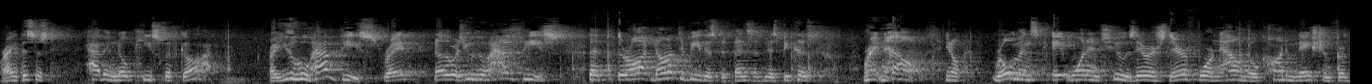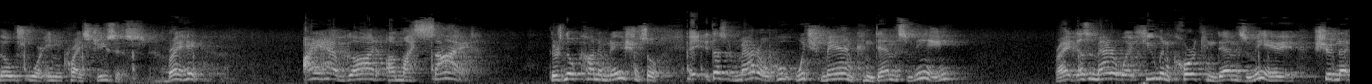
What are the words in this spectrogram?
Right? This is having no peace with God. Right? You who have peace, right? In other words, you who have peace, that there ought not to be this defensiveness because right now, you know, Romans 8, 1 and 2 is there is therefore now no condemnation for those who are in Christ Jesus. Right? Hey, I have God on my side. There's no condemnation. So it doesn't matter who, which man condemns me. Right? It doesn't matter what human court condemns me. It should not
